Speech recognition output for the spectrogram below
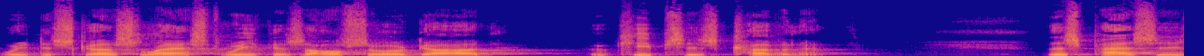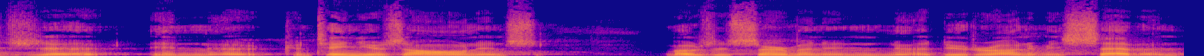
we discussed last week, is also a God who keeps his covenant. This passage uh, in, uh, continues on in Moses' sermon in uh, Deuteronomy 7.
